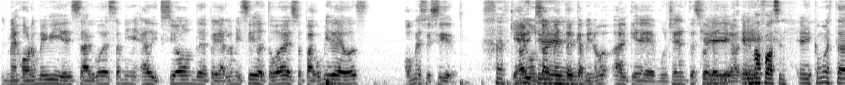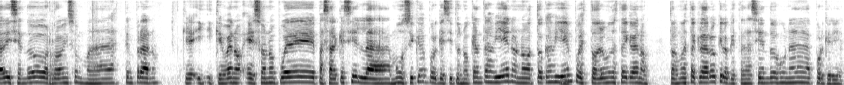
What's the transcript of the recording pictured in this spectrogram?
Mejoro mi vida y salgo de esa mi adicción, de pegarle a mis hijos, de todo eso, pago mis deudas o me suicido. Que No, es y que- usualmente el camino al que mucha gente suele llegar. Es más fácil. Es como estaba diciendo Robinson más temprano, que, y, y que bueno, eso no puede pasar que si en la música, porque si tú no cantas bien o no tocas bien, pues todo el mundo está, bueno, todo el mundo está claro que lo que estás haciendo es una porquería.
